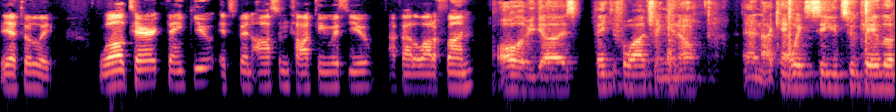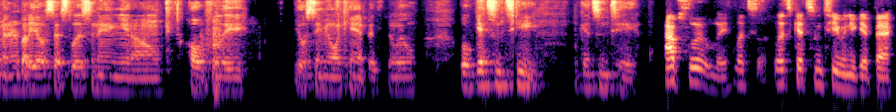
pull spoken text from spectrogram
Yeah, totally. Well, Terrique, thank you. It's been awesome talking with you. I've had a lot of fun. All of you guys, thank you for watching. You know, And I can't wait to see you too, Caleb, and everybody else that's listening. You know, hopefully you'll see me on campus and we'll we'll get some tea. We'll get some tea. Absolutely. Let's let's get some tea when you get back.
